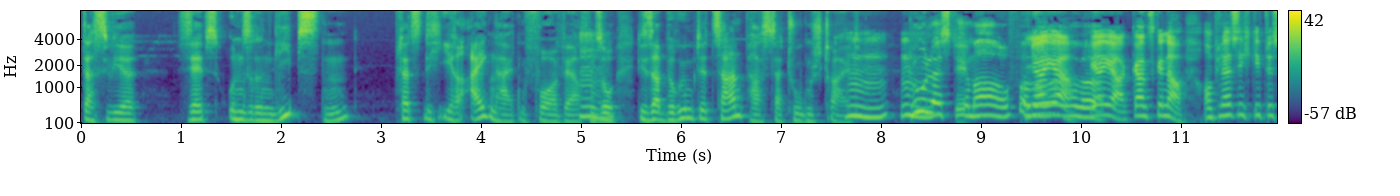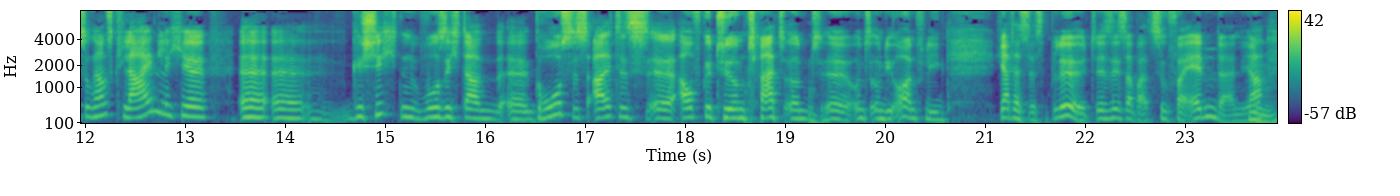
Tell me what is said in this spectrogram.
dass wir selbst unseren Liebsten plötzlich ihre Eigenheiten vorwerfen. Mhm. So dieser berühmte Zahnpastatubenstreit. Mhm. Du lässt die immer auf. Ja, ja, ja, ja, ganz genau. Und plötzlich gibt es so ganz kleinliche äh, äh, Geschichten, wo sich dann äh, großes Altes äh, aufgetürmt hat und mhm. äh, uns um die Ohren fliegt. Ja, das ist blöd. Das ist aber zu verändern, ja, mhm.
